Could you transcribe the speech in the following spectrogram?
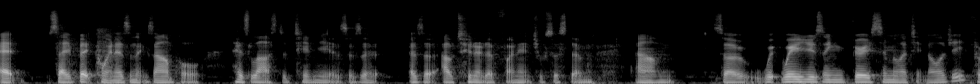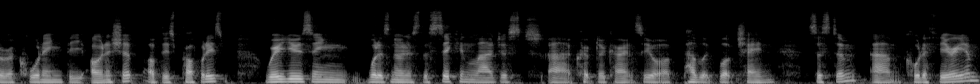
at say Bitcoin as an example, has lasted 10 years as a as an alternative financial system. Um, so we- we're using very similar technology for recording the ownership of these properties. We're using what is known as the second largest uh, cryptocurrency or public blockchain system um, called Ethereum.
